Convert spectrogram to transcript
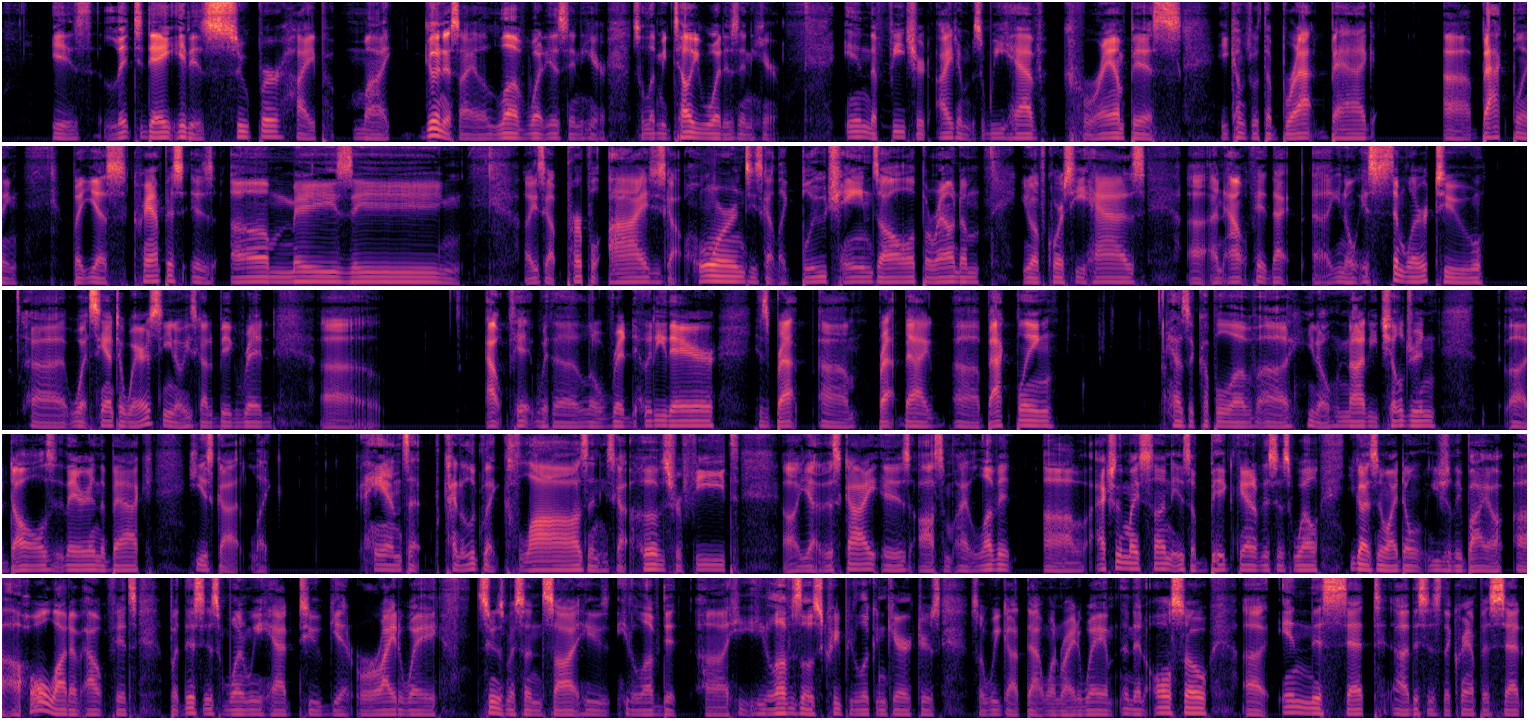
is lit today. It is super hype my goodness, I love what is in here. So let me tell you what is in here. In the featured items, we have Krampus. He comes with a brat bag, uh, back bling. But yes, Krampus is amazing. Uh, he's got purple eyes. He's got horns. He's got like blue chains all up around him. You know, of course, he has uh, an outfit that uh, you know is similar to uh, what Santa wears. You know, he's got a big red uh, outfit with a little red hoodie there. His brat um, brat bag uh, back bling has a couple of you know naughty children uh, dolls there in the back. He's got like hands that kind of look like claws, and he's got hooves for feet. Uh, yeah, this guy is awesome. I love it. Uh, actually, my son is a big fan of this as well. You guys know I don't usually buy a, a whole lot of outfits, but this is one we had to get right away. As soon as my son saw it, he he loved it. Uh, he he loves those creepy looking characters, so we got that one right away. And then also uh, in this set, uh, this is the Krampus set.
